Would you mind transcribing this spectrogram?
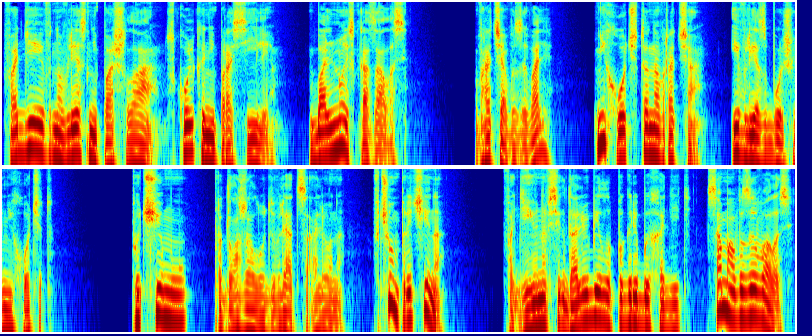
Фадеевна в лес не пошла, сколько не просили. Больной сказалось. Врача вызывали? Не хочет она врача. И в лес больше не хочет. «Почему?» — продолжала удивляться Алена. «В чем причина?» Фадеевна всегда любила по грибы ходить. Сама вызывалась.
